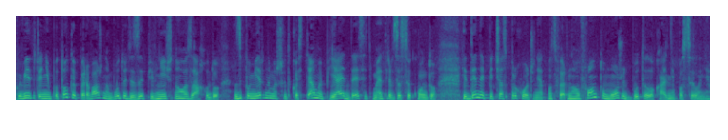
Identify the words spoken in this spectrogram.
повітряні потоки переважно будуть з північного заходу з помірними швидкостями 5-10 метрів за секунду. Єдине під час проходження атмосферного фронту можуть бути локальні посилення.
